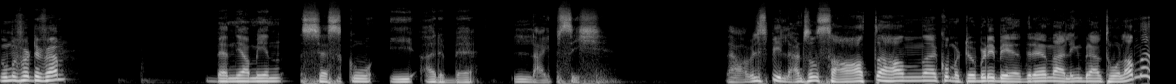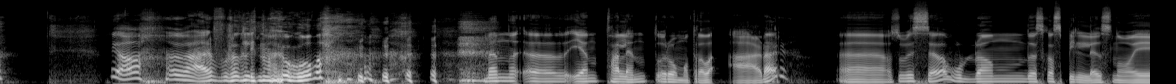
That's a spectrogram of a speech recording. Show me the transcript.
Nummer 45. Benjamin Sesko i RB Leipzig. Det var vel spilleren som sa at han kommer til å bli bedre enn Erling Braut Haaland, det? Ja, det er fortsatt en liten vei å gå, da. Men uh, igjen, talent og råmateriale er der. Uh, så vi ser da hvordan det skal spilles nå i,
